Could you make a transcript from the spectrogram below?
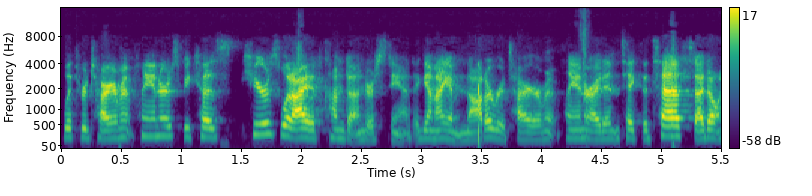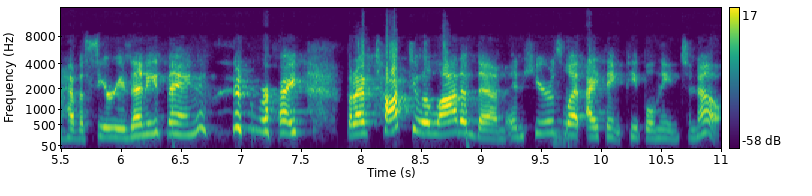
with retirement planners because here's what I have come to understand. Again, I am not a retirement planner. I didn't take the test. I don't have a series anything, right? But I've talked to a lot of them and here's mm-hmm. what I think people need to know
